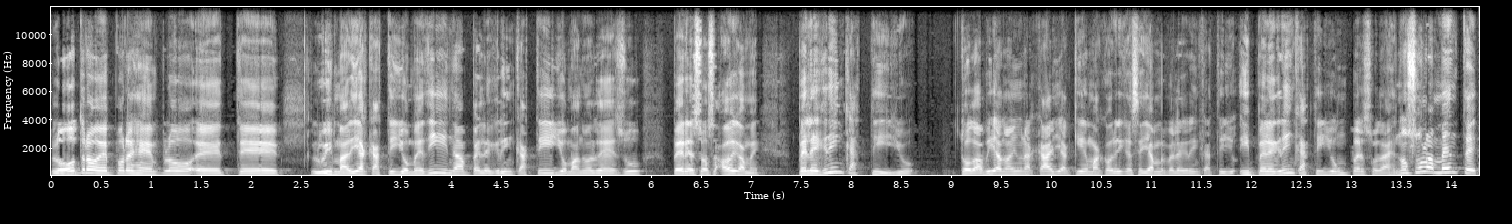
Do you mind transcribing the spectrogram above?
Lo otro es, por ejemplo, este, Luis María Castillo Medina, Pelegrín Castillo, Manuel de Jesús, Pérez Sosa. Óigame, Pelegrín Castillo Todavía no hay una calle aquí en Macorís que se llame Pelegrín Castillo. Y Pelegrín Castillo es un personaje, no solamente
